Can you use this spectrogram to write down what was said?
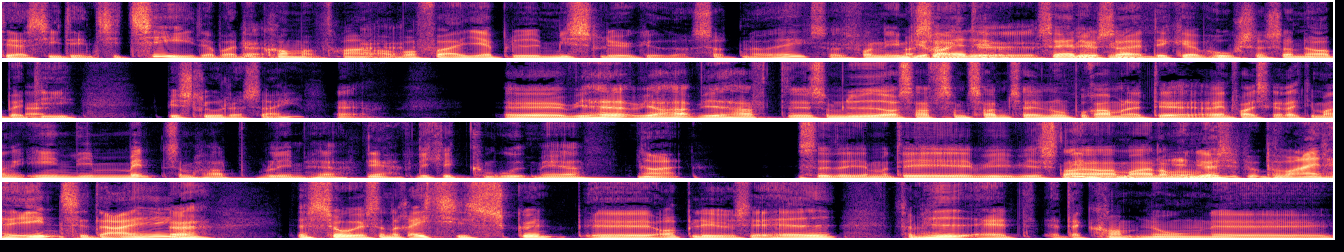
deres identitet, og hvor det Ja. kommer fra, Ja, ja. og hvorfor er jeg blevet mislykket, og sådan noget, ikke? så for en Og så er, indirekte det jo, så er det jo så, at det kan huse sig sådan op, at Ja. de beslutter sig, ikke? Øh, vi, havde, vi, har, vi har haft øh, som nyhed også haft som samtale i nogle programmer, at der rent faktisk er rigtig mange enlige mænd, som har et problem her. Ja. For de kan ikke komme ud mere. Nej. De sidder derhjemme, og det, vi, vi snakker meget om... Men, var på vejen herind til dig, ikke? Ja. der så jeg sådan en rigtig skøn øh, oplevelse, jeg havde, som hed, at, at der kom nogle øh,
